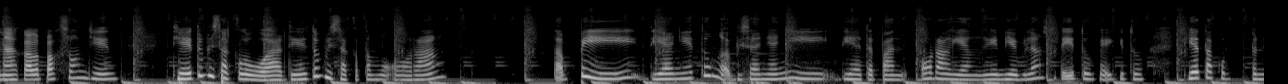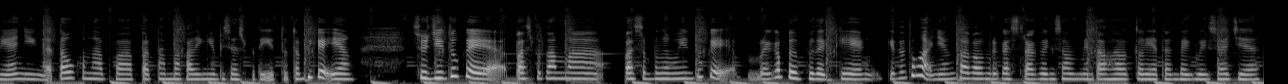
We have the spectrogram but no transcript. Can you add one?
Nah kalau Park Sung Jin dia itu bisa keluar dia itu bisa ketemu orang tapi dianya itu nggak bisa nyanyi di hadapan orang yang, yang dia bilang seperti itu kayak gitu. Dia takut bernyanyi nggak tahu kenapa pertama kalinya bisa seperti itu. Tapi kayak yang Suji itu kayak pas pertama pas sebelum itu kayak mereka berbeda kayak kita tuh nggak nyangka kalau mereka struggling sama mental health kelihatan baik-baik saja.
